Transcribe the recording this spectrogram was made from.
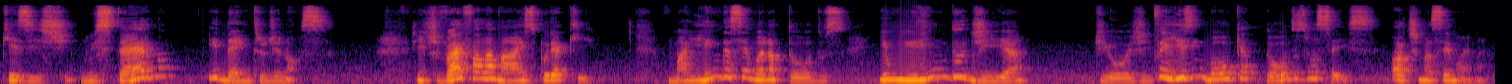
que existe no externo e dentro de nós. A gente vai falar mais por aqui. Uma linda semana a todos e um lindo dia de hoje. Feliz em a todos vocês. Ótima semana!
